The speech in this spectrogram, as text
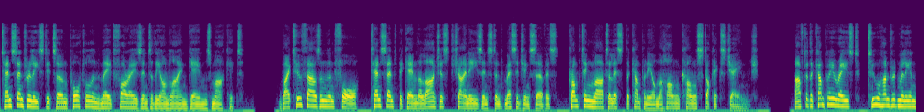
Tencent released its own portal and made forays into the online games market. By 2004, Tencent became the largest Chinese instant messaging service, prompting Ma to list the company on the Hong Kong Stock Exchange. After the company raised $200 million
